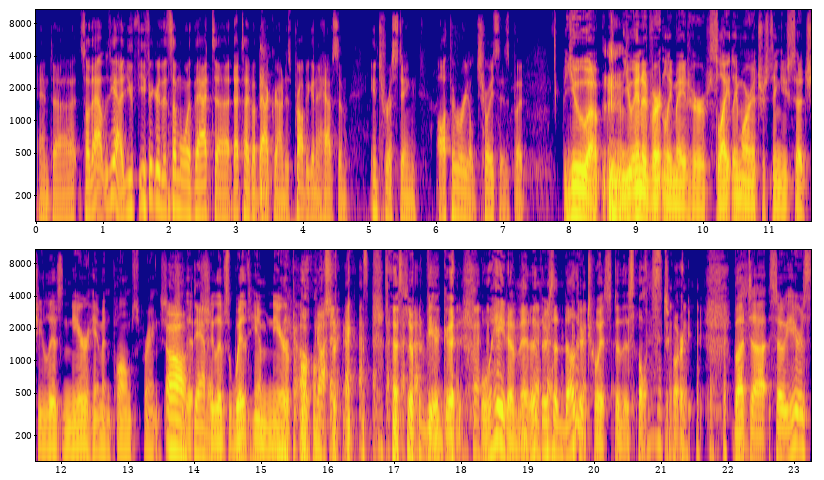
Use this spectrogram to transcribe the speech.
And uh, so that was, yeah, you, you figure that someone with that uh, that type of background is probably going to have some interesting authorial choices. But You uh, you inadvertently made her slightly more interesting. You said she lives near him in Palm Springs. Oh, she damn She lives with him near Palm God. Springs. so it would be a good. Wait a minute. There's another twist to this whole story. But uh, so here's.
